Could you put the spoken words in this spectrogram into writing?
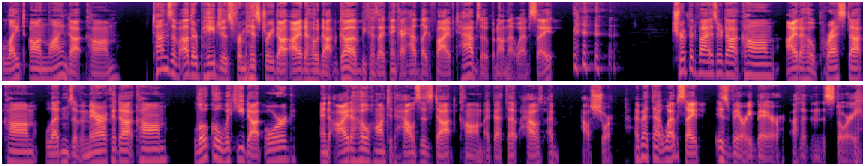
lightonline.com, tons of other pages from history.idaho.gov because I think I had like five tabs open on that website. TripAdvisor.com, IdahoPress.com, LegendsOfAmerica.com, LocalWiki.org, and IdahoHauntedHouses.com. I bet that house, I, house, sure. I bet that website is very bare, other than the story.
